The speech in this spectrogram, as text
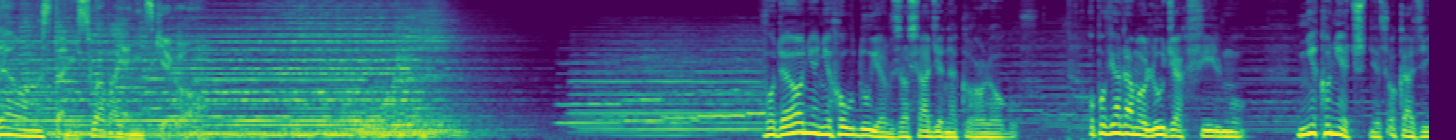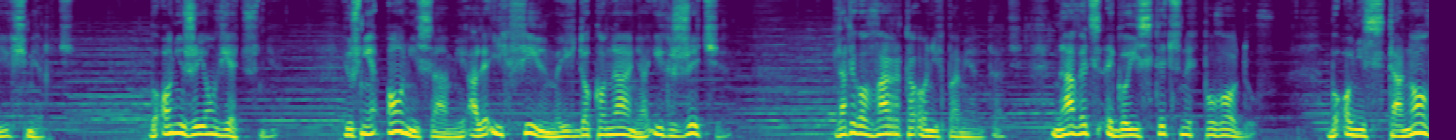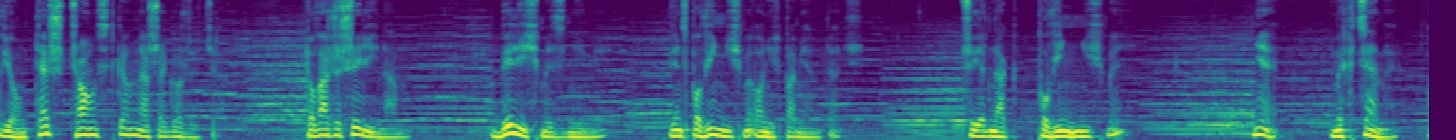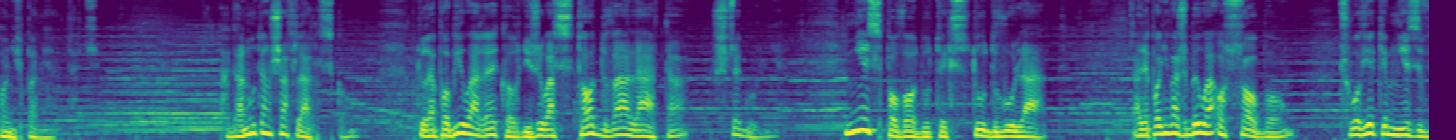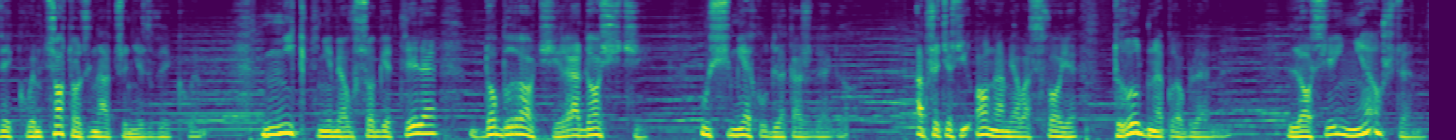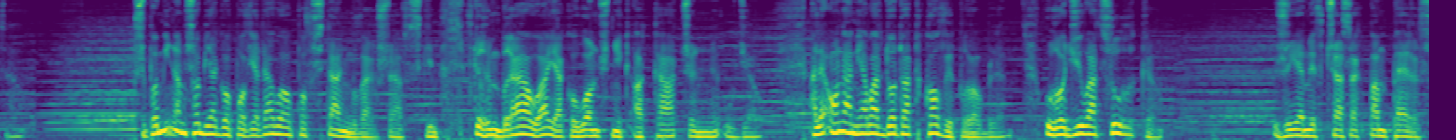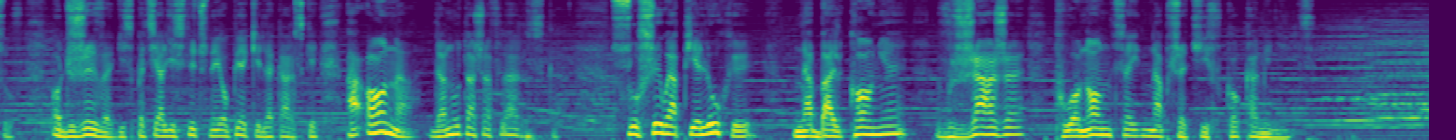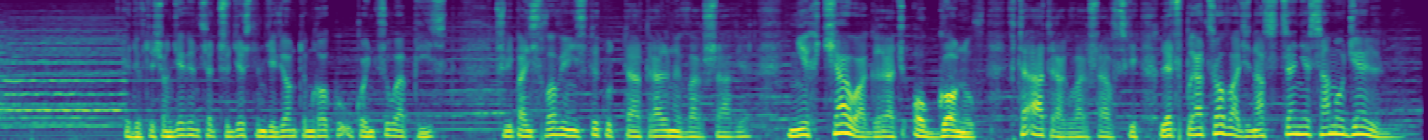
Odeon Stanisława Janickiego. W Odeonie nie hołduję w zasadzie nekrologów. Opowiadam o ludziach filmu, niekoniecznie z okazji ich śmierci, bo oni żyją wiecznie. Już nie oni sami, ale ich filmy, ich dokonania, ich życie. Dlatego warto o nich pamiętać, nawet z egoistycznych powodów, bo oni stanowią też cząstkę naszego życia. Towarzyszyli nam, byliśmy z nimi, więc powinniśmy o nich pamiętać. Czy jednak powinniśmy? Nie, my chcemy o nich pamiętać. A Danutę Szaflarską, która pobiła rekord i żyła 102 lata, szczególnie. Nie z powodu tych 102 lat, ale ponieważ była osobą, człowiekiem niezwykłym. Co to znaczy niezwykłym? Nikt nie miał w sobie tyle dobroci, radości, uśmiechu dla każdego. A przecież i ona miała swoje trudne problemy. Los jej nie oszczędzał. Przypominam sobie, jak opowiadała o powstaniu warszawskim, w którym brała jako łącznik AK czynny udział. Ale ona miała dodatkowy problem. Urodziła córkę. Żyjemy w czasach pampersów, odżywek i specjalistycznej opieki lekarskiej, a ona, Danuta Szaflarska, suszyła pieluchy na balkonie w żarze płonącej naprzeciwko kamienicy. Kiedy w 1939 roku ukończyła PIST, czyli Państwowy Instytut Teatralny w Warszawie, nie chciała grać ogonów w teatrach warszawskich, lecz pracować na scenie samodzielnie.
